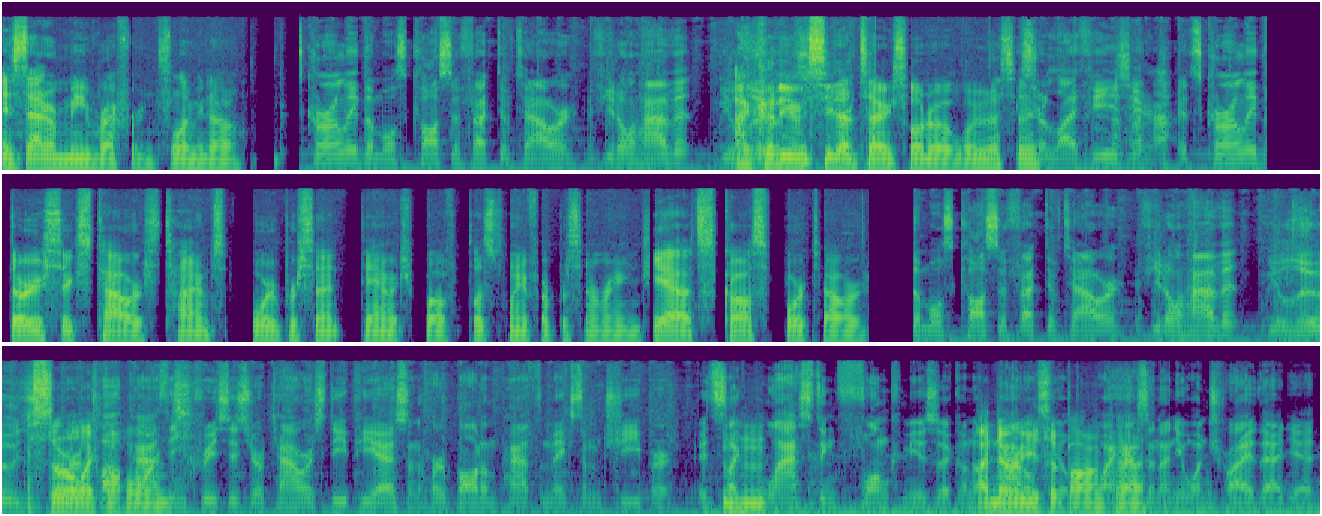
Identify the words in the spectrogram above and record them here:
Is that a me reference? Let me know. It's currently the most cost-effective tower. If you don't have it, you I couldn't even see that text. Hold on. What did I say? Makes your life easier. It's currently the 36 towers times 40% damage buff plus 25% range. Yeah, it's cost 4 tower. the most cost-effective tower. If you don't have it, you lose. I still her like the horns. path increases your tower's DPS, and her bottom path makes them cheaper. It's like Mhm. blasting funk music on a I never used the bottom Why path. hasn't anyone tried that yet?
